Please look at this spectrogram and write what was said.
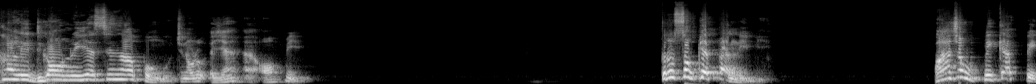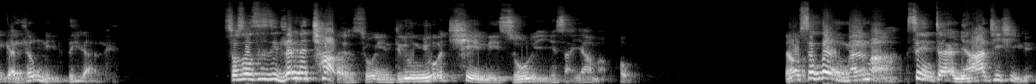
ခါလေဒီကောင်တွေရဲ့စဉ်းစားပုံကိုကျွန်တော်တို့အရန်အံ့ဩမိသူတို့စုပ်ပြတ်တတ်နေပြီဘာကြောင့်ပိကပ်ပိကပ်လုံနေသေးတာလဲစောစောစီစီလက်နဲ့ချတယ်ဆိုရင်ဒီလိုမျိုးအခြေအနေဇိုးတွေရင်ဆိုင်ရမှာမဟုတ်ကျွ န်တော်စက်တော့မန်းမှာအဆင့်တက်အများကြီးရှိတယ်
